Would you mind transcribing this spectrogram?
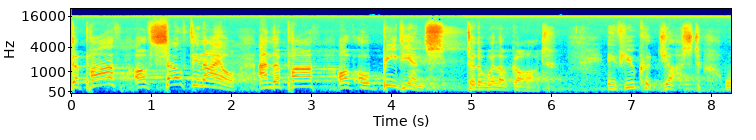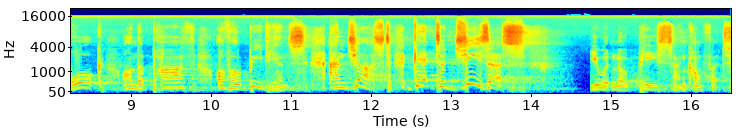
the path of self denial and the path of obedience to the will of God. If you could just walk on the path of obedience and just get to Jesus, you would know peace and comfort.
